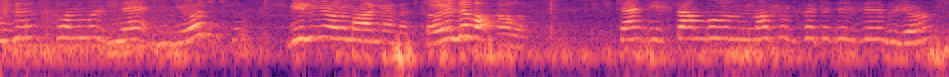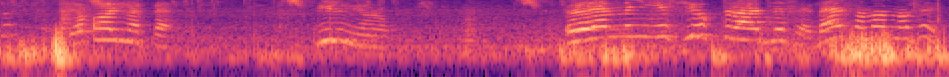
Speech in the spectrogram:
Efe biliyor musun? Bilmiyorum Halim Efe. Söyle bakalım. Sen İstanbul'un nasıl fethedildiğini biliyor musun? Yok Halim Efe. Bilmiyorum. Öğrenmenin yaşı yoktur Adil Efe. Ben sana anlatayım.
